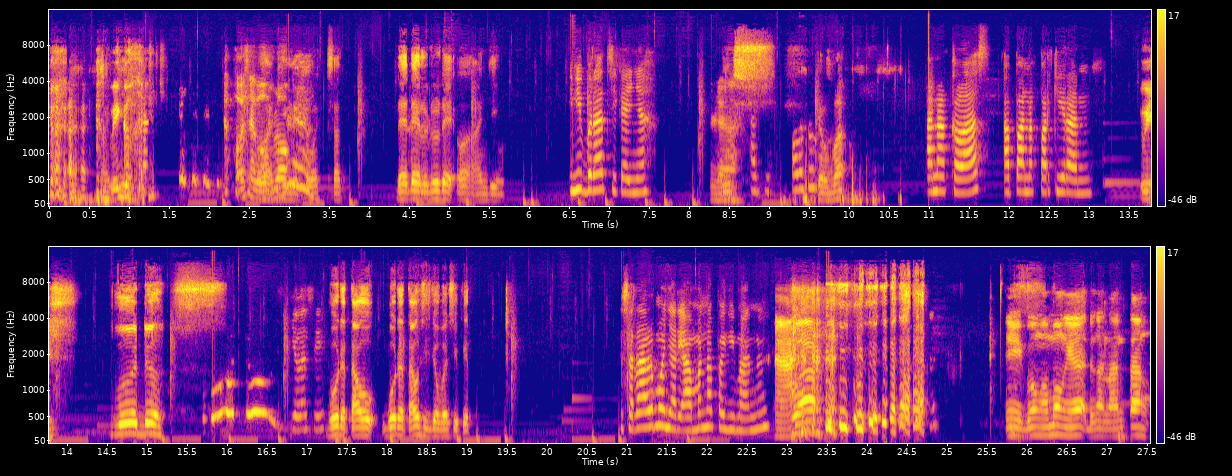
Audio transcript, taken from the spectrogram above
Anjing. bego Harusnya Wah, goblok. Dek, dek, lu dulu dek. Wah, anjing. Ini berat sih kayaknya. Ya. Apa tuh? coba. Anak kelas apa anak parkiran? Wis. Bodoh. Gila sih. Gue udah tahu, gue udah tahu sih jawaban si Fit. Terserah lu mau nyari aman apa gimana. Nah, Gua Nih, gua ngomong ya dengan lantang.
